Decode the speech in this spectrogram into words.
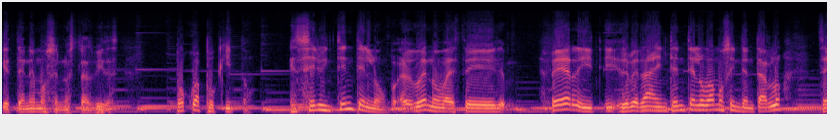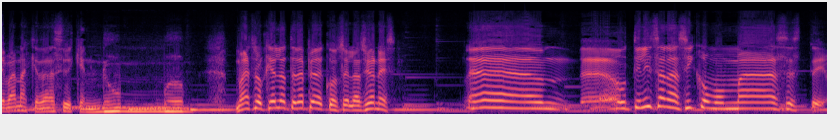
que tenemos en nuestras vidas. Poco a poquito. En serio, inténtenlo. Eh, bueno, este, Fer, y, de verdad, inténtenlo, vamos a intentarlo. Se van a quedar así de que no, Maestro, ¿qué es la terapia de constelaciones? Eh, eh, utilizan así como más, este,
